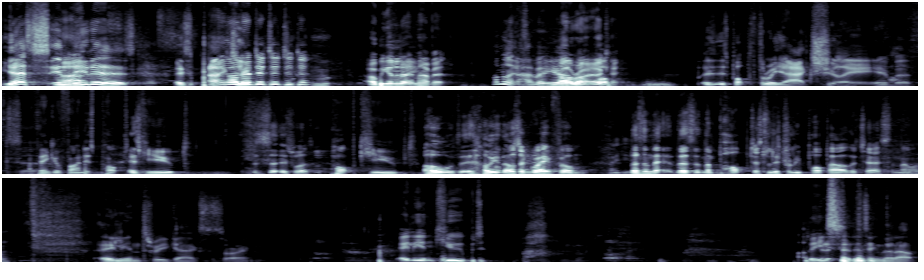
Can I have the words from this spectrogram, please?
Yes, indeed it is. It's Hang on. actually. da- da- da- da. Are we going to let him have it? I'm gonna have it. Yeah. Oh, pop, right. Okay. It's it's pop three actually, but I uh, think you'll find it's popped It's- cubed. Is, is what? Pop cubed. Oh, the, oh, that was a great film. Thank you. Doesn't the, doesn't the pop just literally pop out of the chest in that one? Alien Three gags. Sorry. Alien cubed. Please. editing that out.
